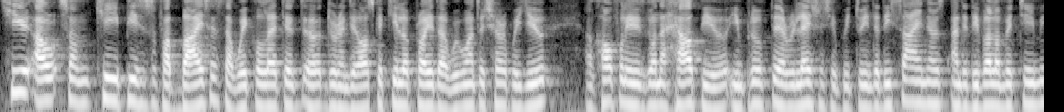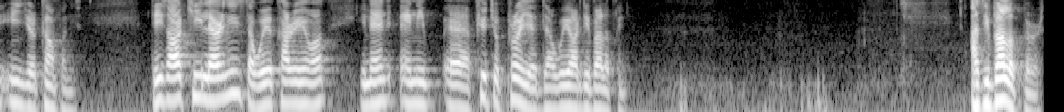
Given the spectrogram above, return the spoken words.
here are some key pieces of advices that we collected uh, during the Oscar Kilo project that we want to share with you, and hopefully it's going to help you improve the relationship between the designers and the development team in your companies. These are key learnings that we're carrying on in any, any uh, future project that we are developing. As developers,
